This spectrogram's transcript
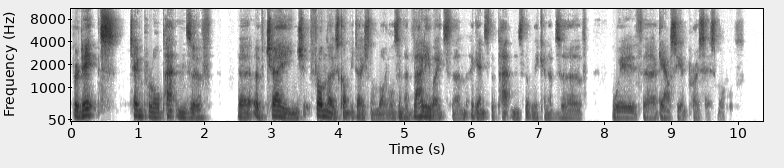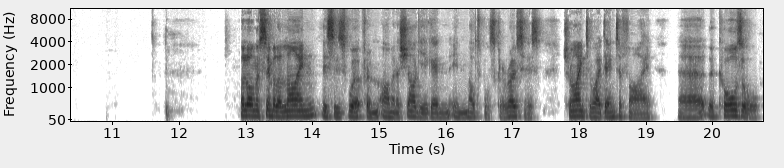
predicts temporal patterns of, uh, of change from those computational models and evaluates them against the patterns that we can observe with uh, Gaussian process models. Along a similar line, this is work from Arman Eshaghi again in multiple sclerosis, trying to identify uh, the causal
